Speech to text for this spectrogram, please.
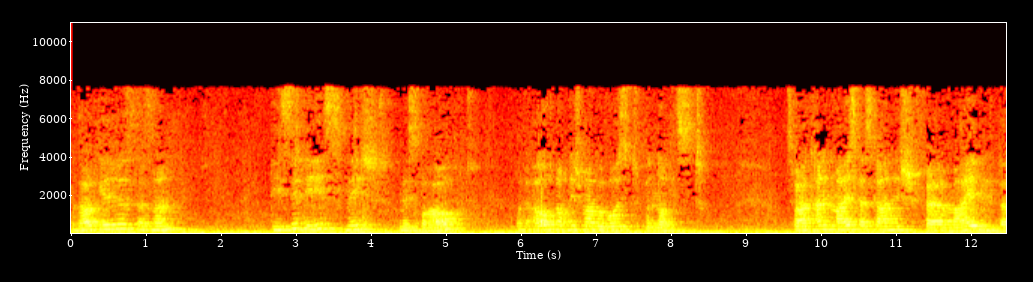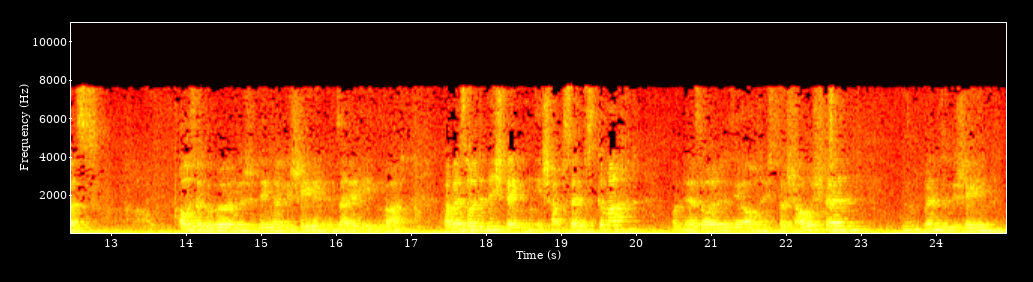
Und dort gilt es, dass man die Siddhis nicht missbraucht und auch noch nicht mal bewusst benutzt. Zwar kann ein Meister es gar nicht vermeiden, dass außergewöhnliche Dinge geschehen in seiner Gegenwart, aber er sollte nicht denken, ich habe es selbst gemacht und er sollte sie auch nicht zur Schau stellen. Wenn sie geschehen,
